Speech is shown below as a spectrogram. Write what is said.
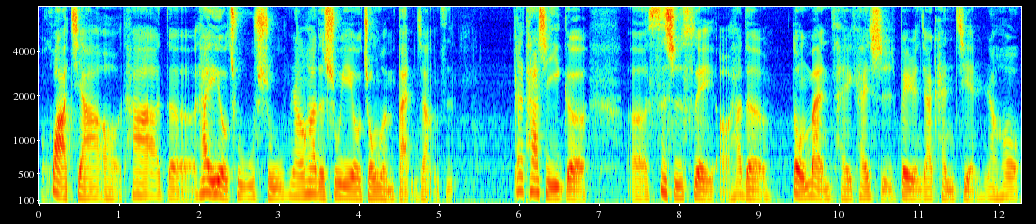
画家哦，他的他也有出书，然后他的书也有中文版这样子。那他是一个呃四十岁哦，他的动漫才开始被人家看见，然后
